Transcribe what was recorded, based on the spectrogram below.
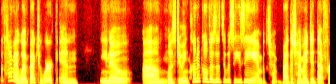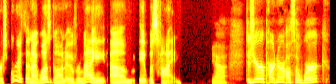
by the time I went back to work and, you know, um, was doing clinical visits, it was easy. And by the, time, by the time I did that first birth and I was gone overnight, um, it was fine. yeah. Does your partner also work?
